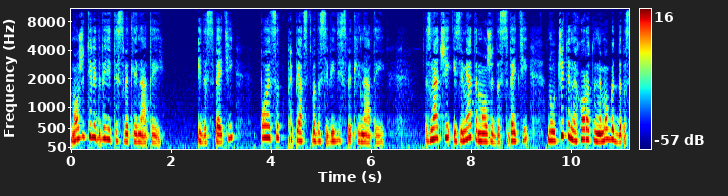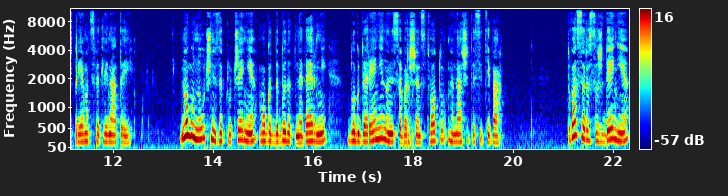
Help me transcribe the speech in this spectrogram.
Можете ли да видите светлината й? И да свети, поясът препятства да се види светлината й. Значи и земята може да свети, но очите на хората не могат да възприемат светлината й. Много научни заключения могат да бъдат неверни, благодарение на несъвършенството на нашите сетива. Това са разсъждения,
